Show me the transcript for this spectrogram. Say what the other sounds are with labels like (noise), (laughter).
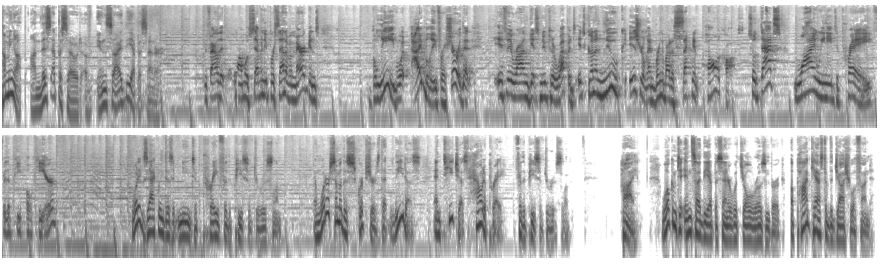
Coming up on this episode of Inside the Epicenter. We found that almost 70% of Americans believe what I believe for sure that if Iran gets nuclear weapons, it's going to nuke Israel and bring about a second Holocaust. So that's why we need to pray for the people here. What exactly does it mean to pray for the peace of Jerusalem? And what are some of the scriptures that lead us and teach us how to pray for the peace of Jerusalem? Hi, welcome to Inside the Epicenter with Joel Rosenberg, a podcast of the Joshua Fund,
